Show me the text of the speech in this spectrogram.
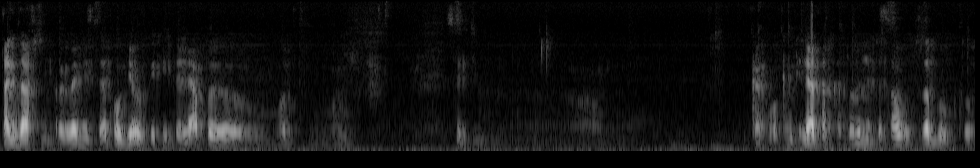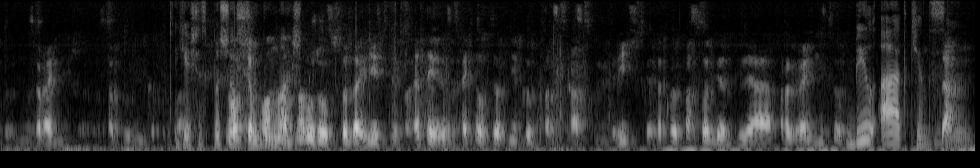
тогдашние программисты Apple делают какие-то ляпы вот с этим как его компилятор, который написал, забыл кто-то заранее сотрудников. Я сейчас пошел. Ну, в общем, он обнаружил, что да, есть это, и захотел сделать некую подсказку, методическое такое пособие для программистов. Билл Аткинсон,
